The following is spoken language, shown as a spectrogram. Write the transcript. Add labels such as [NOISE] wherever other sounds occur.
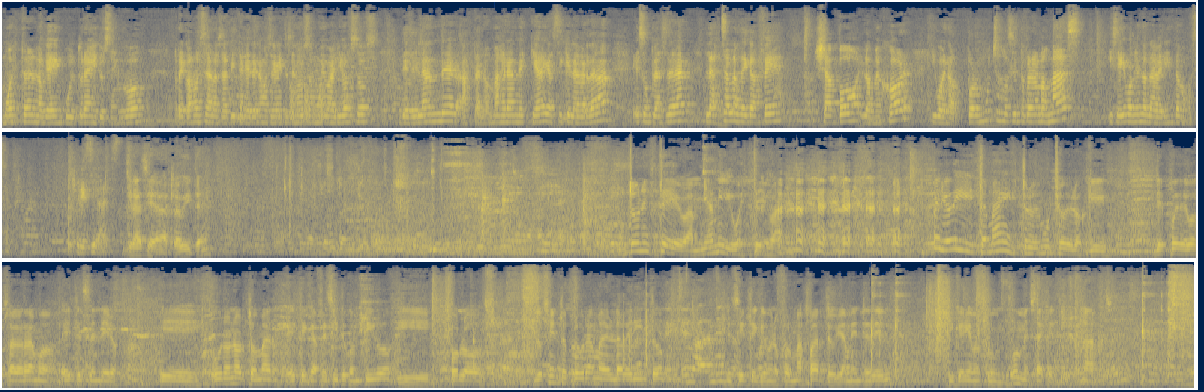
Muestran lo que hay en cultura en Ituzaingó, reconocen a los artistas que tenemos en Ituzaingó, son muy valiosos, desde el under hasta los más grandes que hay, así que la verdad es un placer. Las charlas de café, chapó, lo mejor. Y bueno, por muchos 200 programas más y seguimos viendo el laberinto como siempre. Felicidades. Gracias, Clavita. Don Esteban, mi amigo Esteban, [LAUGHS] periodista, maestro de muchos de los que después de vos agarramos este sendero. Eh, un honor tomar este cafecito contigo y por los 200 programas del laberinto, decirte que bueno, formás parte obviamente de él y queríamos un, un mensaje tuyo, nada más.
